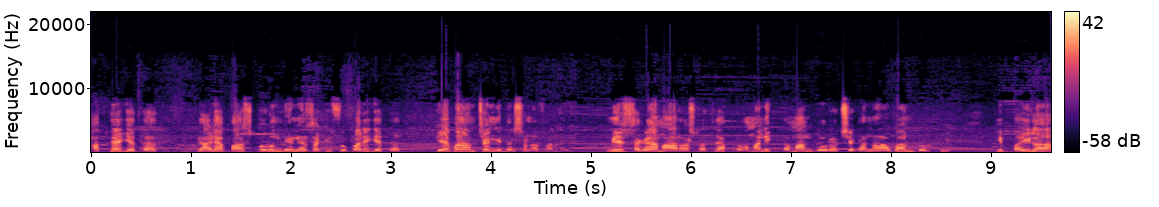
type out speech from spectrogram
हप्ते घेतात गाड्या पास करून देण्यासाठी सुपारी घेतात. हे पण आमच्या निदर्शनात आले. मी सगळ्या महाराष्ट्रातल्या प्रामाणिक तमाम गोरक्षकांना आवाहन करतोय की पहिला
